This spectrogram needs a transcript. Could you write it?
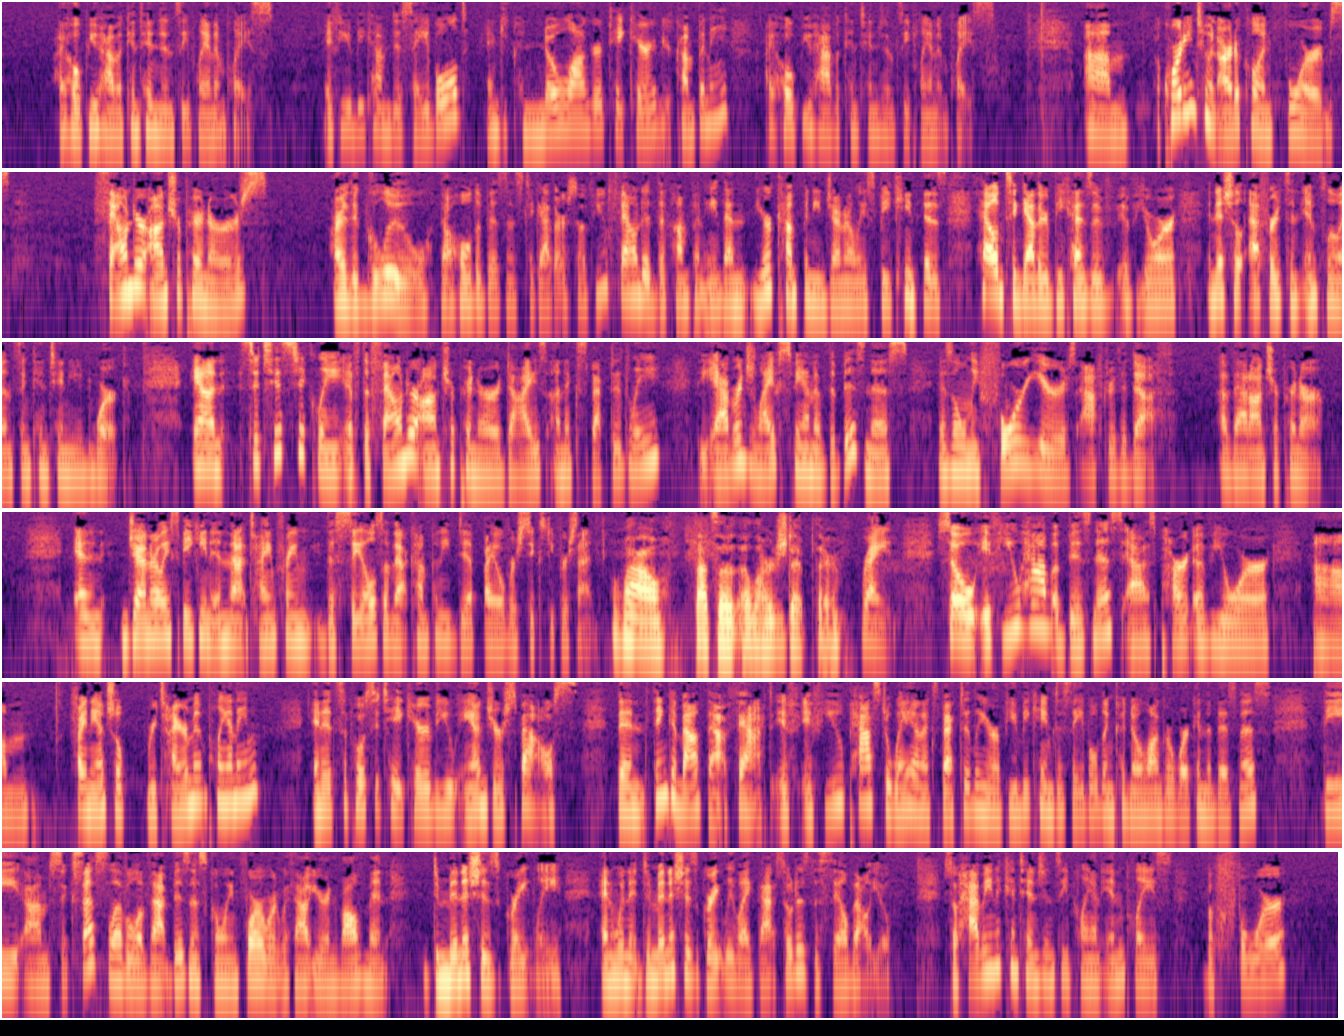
I hope you have a contingency plan in place. If you become disabled and you can no longer take care of your company, I hope you have a contingency plan in place. Um, according to an article in Forbes, founder entrepreneurs are the glue that hold a business together. So if you founded the company, then your company, generally speaking, is held together because of, of your initial efforts and influence and continued work. And statistically, if the founder entrepreneur dies unexpectedly, the average lifespan of the business is only four years after the death of that entrepreneur. And generally speaking, in that time frame, the sales of that company dip by over 60%. Wow, that's a, a large dip there. Right. So if you have a business as part of your um, financial retirement planning, and it's supposed to take care of you and your spouse, then think about that fact. If if you passed away unexpectedly or if you became disabled and could no longer work in the business, the um, success level of that business going forward without your involvement diminishes greatly. And when it diminishes greatly like that, so does the sale value. So having a contingency plan in place before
